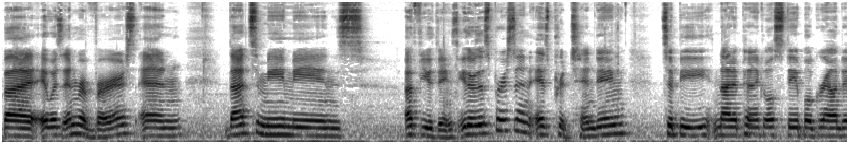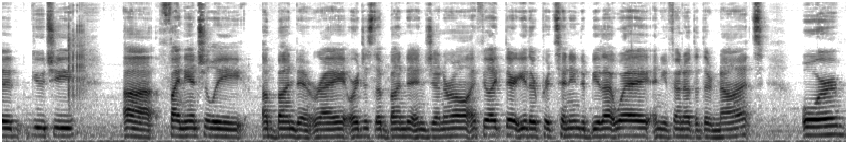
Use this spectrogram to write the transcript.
But it was in reverse and that to me means a few things. Either this person is pretending to be Nine of Pentacles, stable, grounded, Gucci, uh, financially abundant, right? Or just abundant in general. I feel like they're either pretending to be that way and you found out that they're not, or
